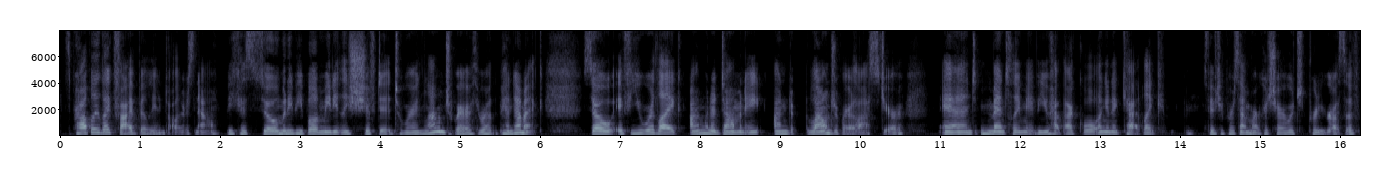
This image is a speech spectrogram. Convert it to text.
It's probably like $5 billion now because so many people immediately shifted to wearing loungewear throughout the pandemic. So if you were like, I'm going to dominate under loungewear last year and mentally maybe you had that goal, I'm going to get like 50% market share, which is pretty aggressive.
